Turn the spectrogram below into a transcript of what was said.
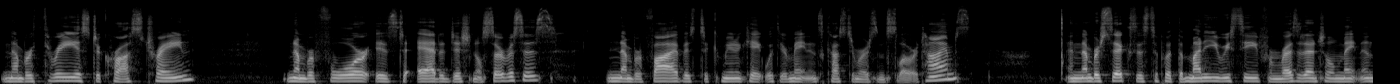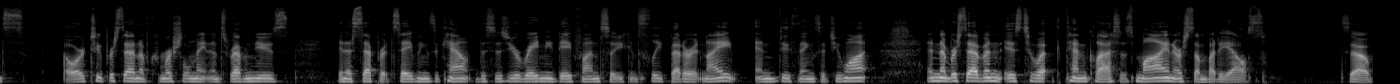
Number three is to cross train. Number four is to add additional services. Number five is to communicate with your maintenance customers in slower times. And number six is to put the money you receive from residential maintenance or 2% of commercial maintenance revenues in a separate savings account. This is your rainy day fund so you can sleep better at night and do things that you want. And number seven is to attend classes, mine or somebody else. So,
